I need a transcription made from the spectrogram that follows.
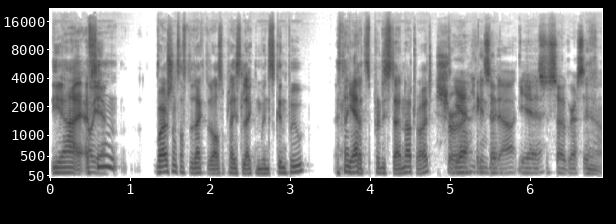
Yeah i've oh, seen yeah. versions of the deck that also plays like Minsc Boo I think yeah. that's pretty standard, right? Sure, yeah, you can so. do that. Yeah. yeah. it's just so aggressive. Yeah.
